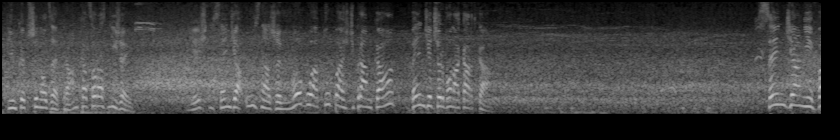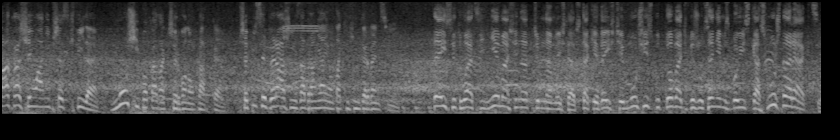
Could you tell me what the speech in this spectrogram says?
piłkę przy nodze. Bramka coraz bliżej. Jeśli sędzia uzna, że mogła tu paść bramka, będzie czerwona kartka. Sędzia nie waha się ani przez chwilę. Musi pokazać czerwoną kartkę. Przepisy wyraźnie zabraniają takich interwencji. Tej sytuacji nie ma się nad czym namyślać. Takie wejście musi skutkować wyrzuceniem z boiska. Słuszna reakcja.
